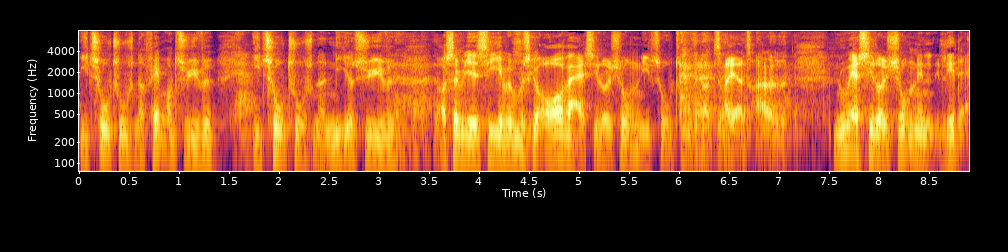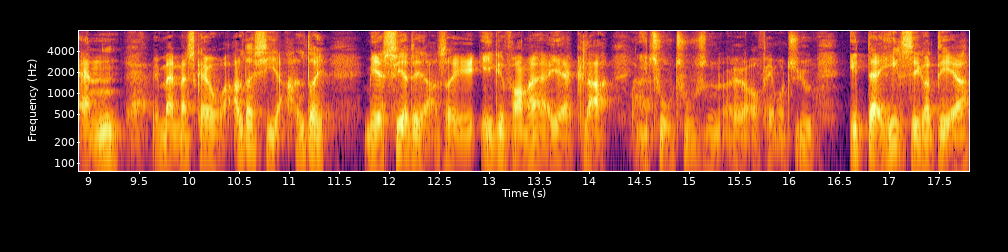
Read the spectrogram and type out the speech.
i 2025, i 2029, og så vil jeg sige, at jeg vil måske overveje situationen i 2033. Nu er situationen lidt anden, men man, man skal jo aldrig sige aldrig. Men jeg ser det altså ikke for mig, at jeg er klar i 2025. Et, der er helt sikkert, det er, at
